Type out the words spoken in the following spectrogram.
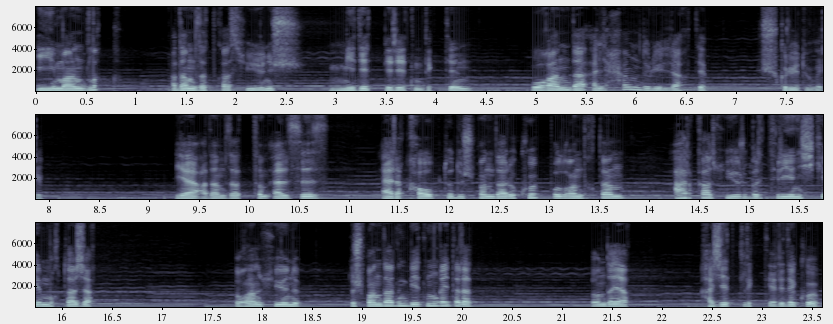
Имандылық адамзатқа сүйеніш медет беретіндіктен оған да әльхамдулиллах деп шүкір ету керек. Иә адамзат тым әлсіз әрі қауіпті дұшпандары көп болғандықтан арқа сүйер бір тіренішке мұқтаж ақ. Соған сүйеніп дұшпандардың бетін қайтарады. Сондай ақ қажеттіліктері де көп.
